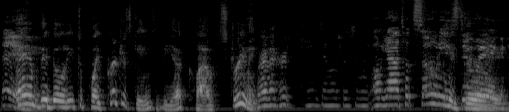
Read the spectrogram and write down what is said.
Hey. and the ability to play purchase games via cloud streaming. Where have I heard game demos recently? Oh yeah, it's what Sony's doing. doing.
